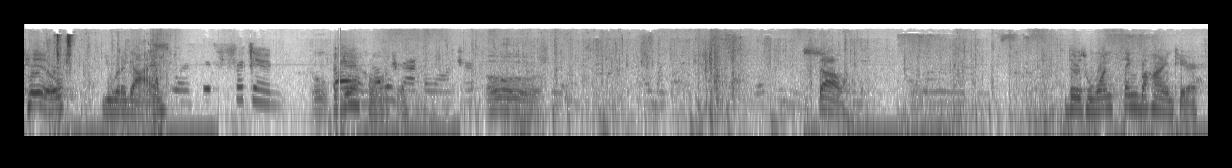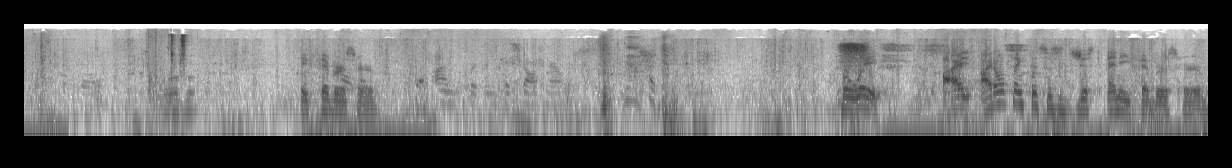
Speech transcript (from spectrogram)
2, you would have gotten worth it's freaking Ooh. Oh, a oh another jack-o'-launcher. jack-o'-launcher. Oh. Oh my god. So, there's one thing behind here. A fibrous herb. Oh, I'm freaking pissed off now. But wait, I I don't think this is just any fibrous herb.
